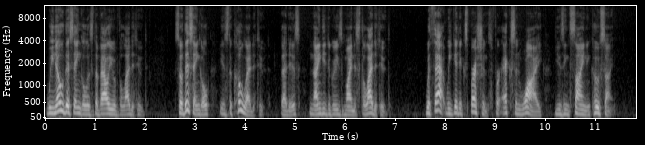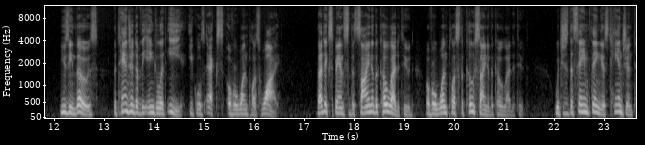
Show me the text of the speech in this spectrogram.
We know this angle is the value of the latitude, so this angle is the co-latitude, that is, 90 degrees minus the latitude. With that, we get expressions for x and y using sine and cosine. Using those, the tangent of the angle at E equals x over 1 plus y. That expands to the sine of the colatitude over 1 plus the cosine of the colatitude, which is the same thing as tangent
